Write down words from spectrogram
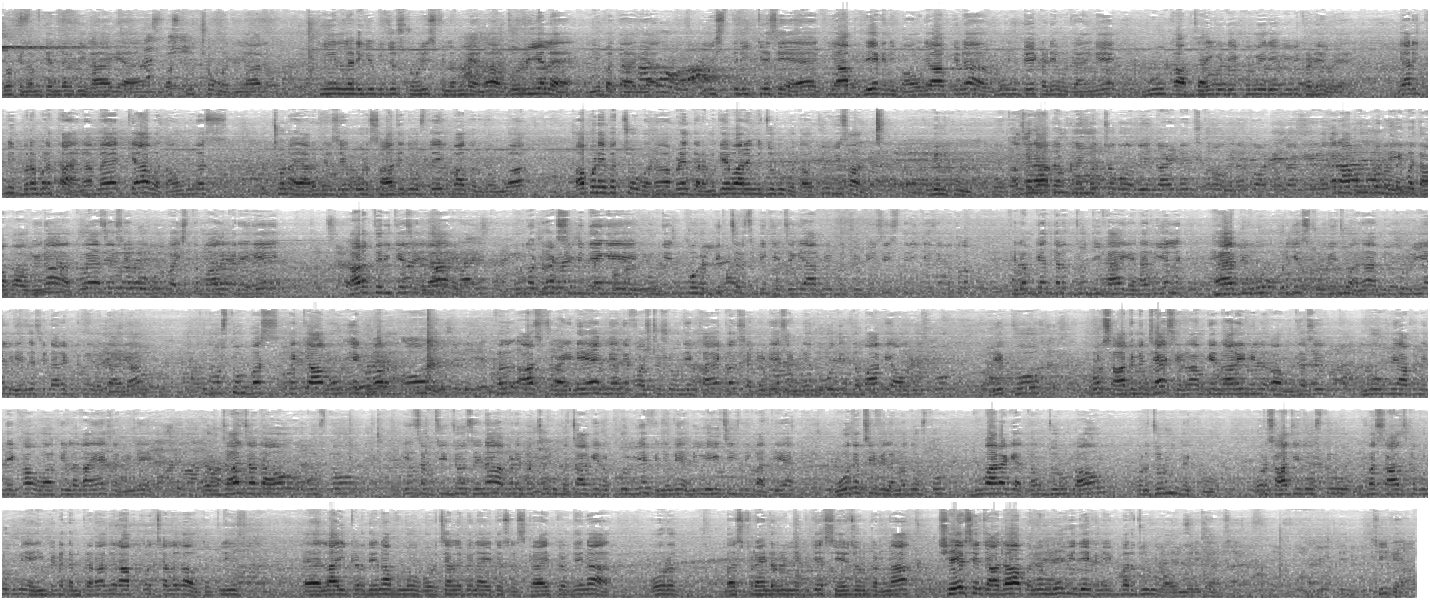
जो फ़िल्म के अंदर दिखाया गया है, बस पूछो मत यार। तीन लड़कियों की जो स्टोरीज फ़िल्म में है ना जो रियल है ये बताया गया। इस तरीके से है कि आप देख नहीं पाओगे आपके ना रूंगटे खड़े हो जाएँगे रूह काँप जाएगी। देखो मेरे अभी भी खड़े हुए हैं। यार इतनी बर्बरता है ना मैं क्या बताऊँ बस पूछो ना यार मेरे से। और साथ ही दोस्तों एक बात और कहूँगा अपने बच्चों को ना अपने धर्म के बारे में ज़रूर बताओ क्यों विशाल? बिल्कुल। अगर आप अपने बच्चों को अभी गाइडेंस करोगे ना तो आगे जाके अगर आप उनको नहीं बता पाओगे ना तो ऐसे ऐसे लोग उनका इस्तेमाल करेंगे हर तरीके से यार, उनको ड्रग्स भी देंगे, उनकी उनको पिक्चर्स भी खींचेंगे आप ये बच्चों की। इस तरीके से मतलब फ़िल्म के अंदर जो दिखाया गया ना रियल है भी वो और ये स्टोरी जो है ना, बिल्कुल रियल ही जैसे डायरेक्टर ने बताया तो दोस्तों, बस मैं क्या कहूँ, एक बार आओ। कल आज फ्राइडे है, मैंने फ़र्स्ट शो देखा है, कल सैटरडे संडे दो दिन दबा के आओ दोस्तों। देखो, और साथ में जय श्री राम के नारे भी लगाओ, जैसे लोग में आपने देखा होगा कि लगाए हैं सभी ने। और ज़्यादा ज़्यादा आओ और दोस्तों इन सब चीज़ों से ना अपने बच्चों को बचा के रखो। ये फ़िल्में हमें यही चीज़ दिखाती है। बहुत अच्छी फ़िल्म है दोस्तों। दोबारा कहता हूँ, ज़रूर आओ और ज़रूर देखो। और साथ ही दोस्तों, बस आज का ब्लॉग मैं यहीं पे ख़त्म करा अगर आपको अच्छा लगा हो तो प्लीज़ लाइक कर देना ब्लॉग। और चैनल पे नए तो सब्सक्राइब कर देना। और बस फ्रेंड और रिलेटिव के शेयर ज़रूर करना। शेयर से ज़्यादा अपने मूवी देखने एक बार ज़रूर आओ मेरे ख्याल से। ठीक है?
